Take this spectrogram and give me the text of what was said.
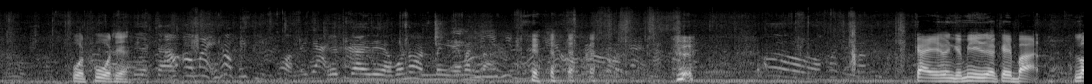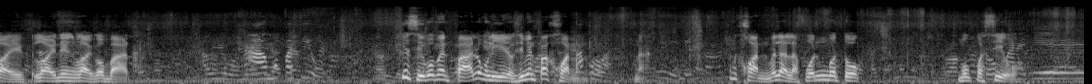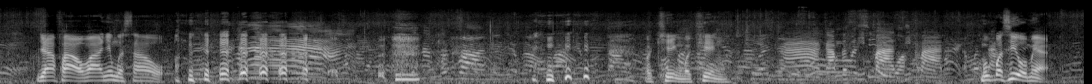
ปวดพูดเถอะไก่เอาใหม่เข้าไปผีผอมเลยใหญ่เฮ็ดไก่เดียวบ่นอนแม่มันไก่เพิ่นก็มีเด้อไก่บาทร้อยร้อยหนึ่งร้อยกว่าบาทาหมกปลาซิวคือสิบ่แม่นปลาลงลีดอกสิเป็นปลาขวัญน่ะมันขวัญไว้แล้วล่ะฝนบ่ตกมุกปลาซิวอย่าฟ้าวว่ายังมื้อเช้ามันหวานนี่เนี่ยค่ะมาเข่งมาเข่งค่ะกำละ10บาท10บาทมุกปลาซิวแม่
